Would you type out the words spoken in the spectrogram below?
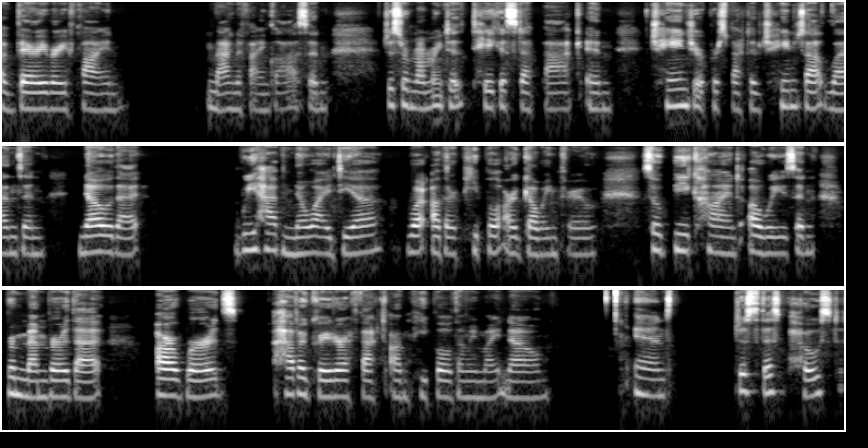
a very, very fine magnifying glass and just remembering to take a step back and change your perspective, change that lens, and know that we have no idea what other people are going through. So be kind always and remember that our words have a greater effect on people than we might know. And just this post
